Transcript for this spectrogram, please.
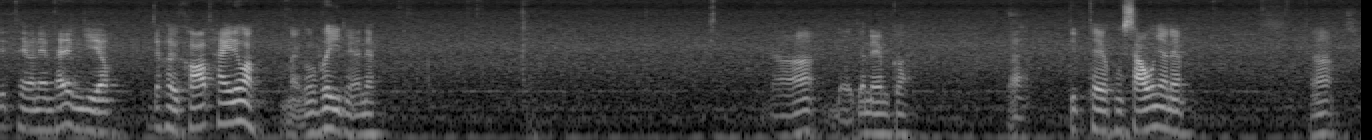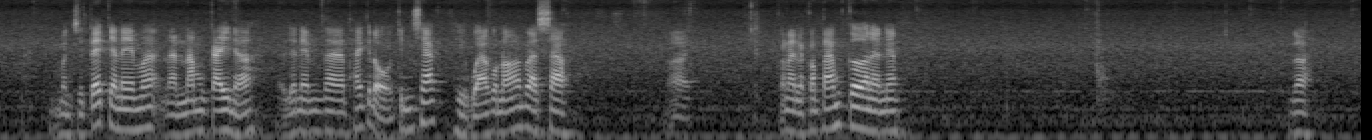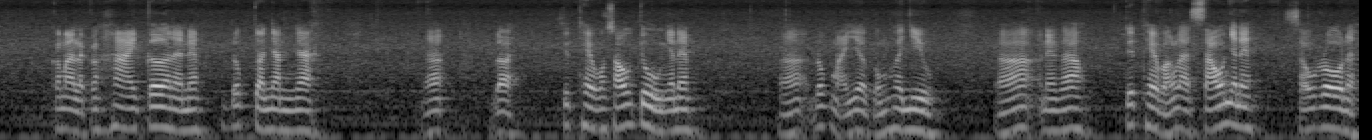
Tiếp theo anh em thấy được gì không? Chắc hơi khó thấy đúng không? Này con ri này anh em đó để cho anh em coi. Đây, tiếp theo con 6 nha anh em. Đó mình sẽ test cho anh em á, là 5 cây nữa để cho anh em thấy cái độ chính xác hiệu quả của nó ra sao. Rồi con này là con 8 cơ này anh em. Rồi con này là con hai cơ này anh em rút cho nhanh nha đó rồi tiếp theo con 6 chuồng nha anh em đó, rút mãi giờ cũng hơi nhiều đó anh em thấy không tiếp theo vẫn là 6 nha anh em 6 rô nè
